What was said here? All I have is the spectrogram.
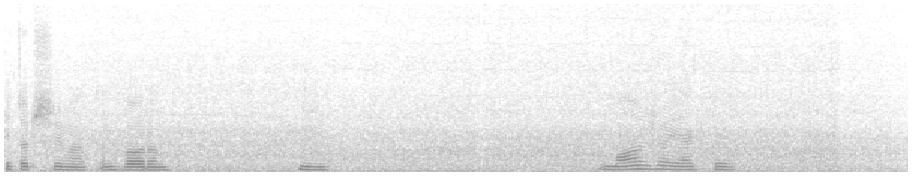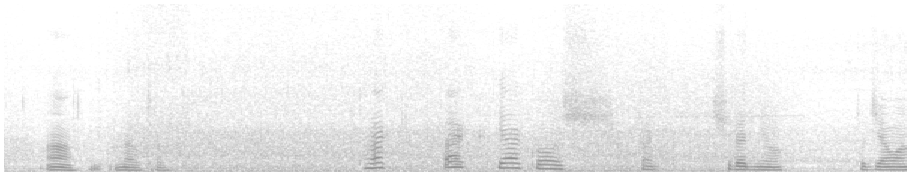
Się to trzyma, ten woron. Hmm. Może jakby... A, neutral. Tak, tak, jakoś, tak średnio to działa.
